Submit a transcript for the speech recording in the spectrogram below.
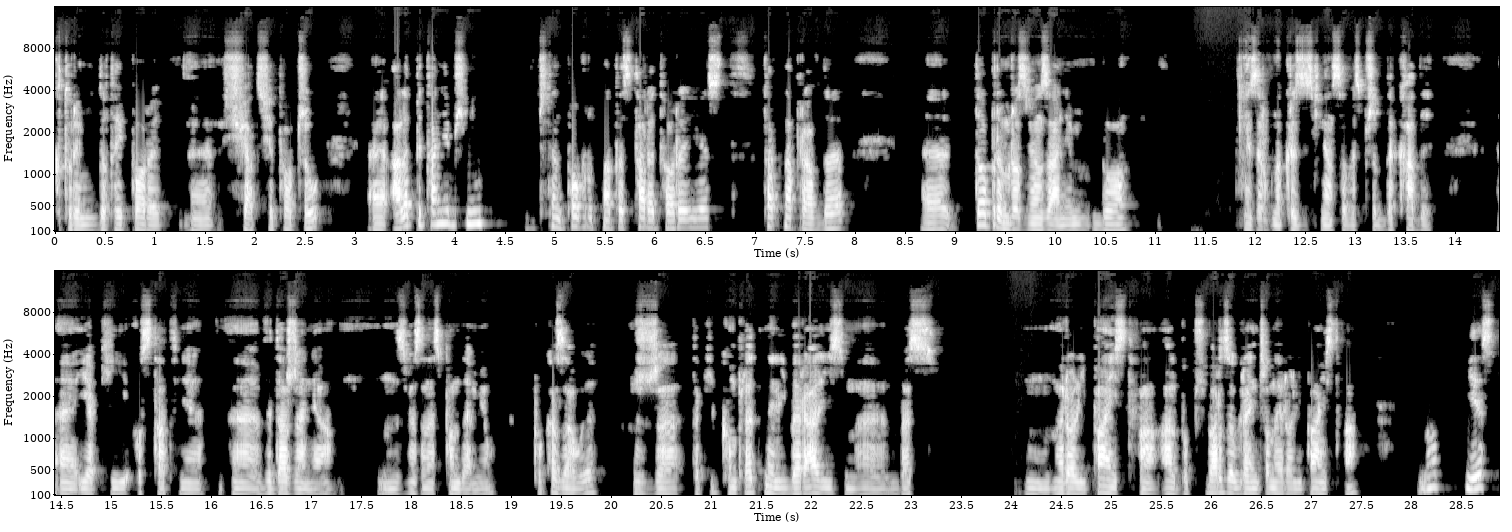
którymi do tej pory świat się toczył. Ale pytanie brzmi, czy ten powrót na te stare tory jest tak naprawdę dobrym rozwiązaniem, bo zarówno kryzys finansowy sprzed dekady, e, jak i ostatnie e, wydarzenia związane z pandemią pokazały, że taki kompletny liberalizm bez roli państwa albo przy bardzo ograniczonej roli państwa no, jest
